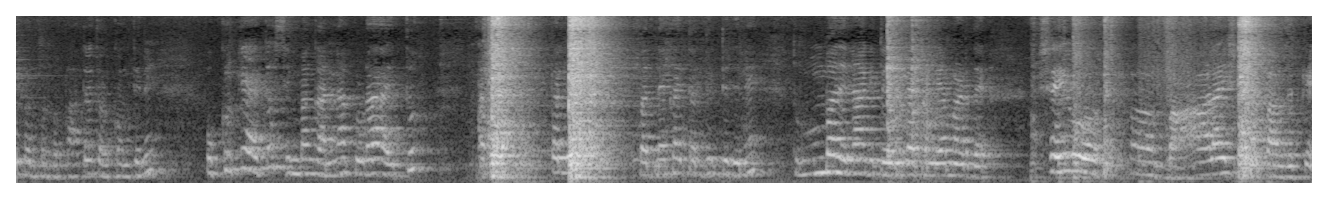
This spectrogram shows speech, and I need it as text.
ಈಗ ಒಂದು ಸ್ವಲ್ಪ ಪಾತ್ರೆ ತೊಳ್ಕೊತೀನಿ. ಉಕ್ಕರಿಕೆ ಆಯಿತು. ಸಿಂಬಂಗೆ ಅನ್ನ ಕೂಡ ಆಯಿತು. ಅದು ಪಲ್ಯ, ಬದನೆಕಾಯಿ ತೆಗೆದಿಟ್ಟಿದ್ದೀನಿ. ತುಂಬ ದಿನ ಆಗಿತ್ತು ಎಲ್ಲ ಪಲ್ಯ ಮಾಡಿದೆ. ಶೈವು ಭಾಳ ಇಷ್ಟ ಅದಕ್ಕೆ.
